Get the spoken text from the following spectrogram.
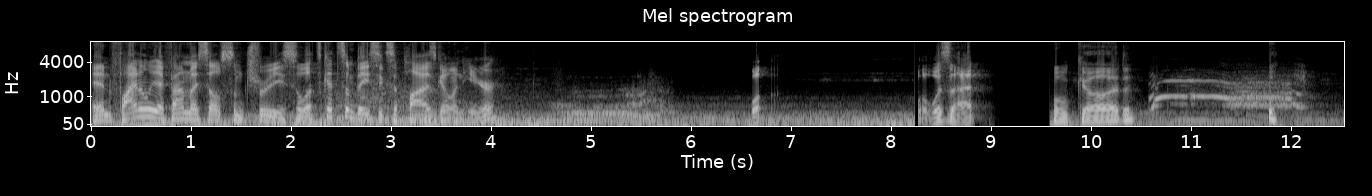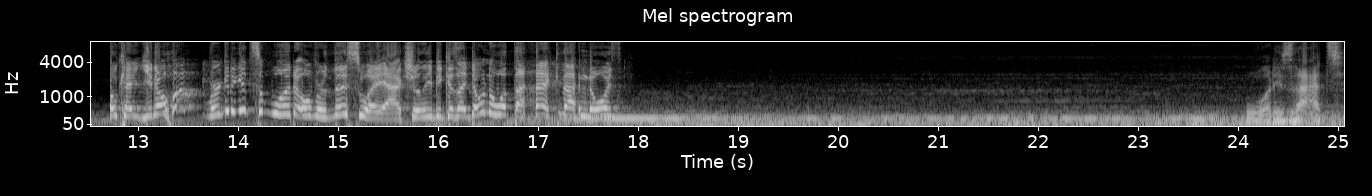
And finally, I found myself some trees. So let's get some basic supplies going here. What? What was that? Oh, God. Oh. Okay, you know what? We're gonna get some wood over this way, actually, because I don't know what the heck that noise... What is that?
